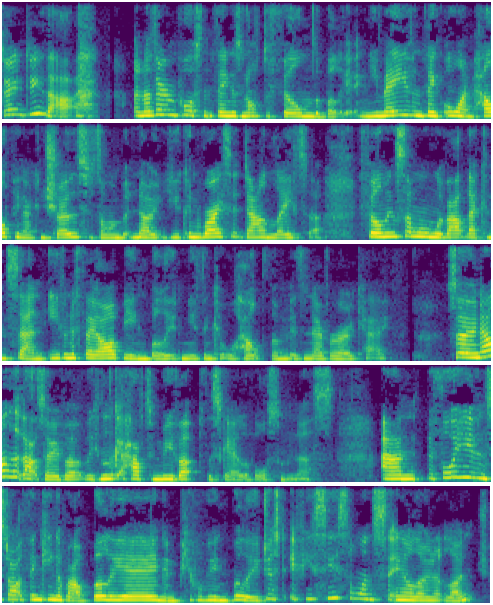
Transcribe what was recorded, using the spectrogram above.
don't do that. Another important thing is not to film the bullying. You may even think, oh, I'm helping, I can show this to someone, but no, you can write it down later. Filming someone without their consent, even if they are being bullied and you think it will help them, is never okay. So now that that's over, we can look at how to move up the scale of awesomeness. And before you even start thinking about bullying and people being bullied, just if you see someone sitting alone at lunch,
